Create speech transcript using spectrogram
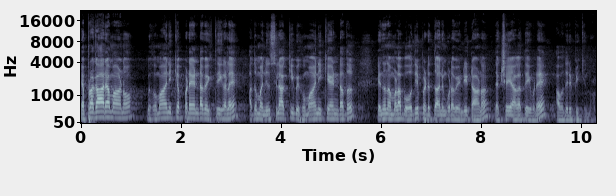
എപ്രകാരമാണോ ബഹുമാനിക്കപ്പെടേണ്ട വ്യക്തികളെ അത് മനസ്സിലാക്കി ബഹുമാനിക്കേണ്ടത് എന്ന് നമ്മളെ ബോധ്യപ്പെടുത്താനും കൂടെ വേണ്ടിയിട്ടാണ് ദക്ഷയാഗത്തെ ഇവിടെ അവതരിപ്പിക്കുന്നത്.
